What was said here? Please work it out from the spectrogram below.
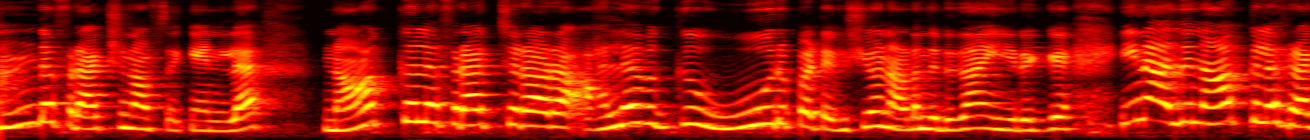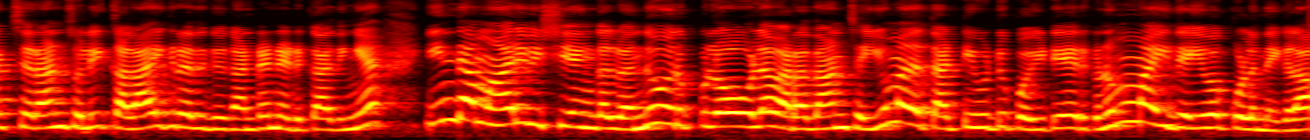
அந்த ஃப்ராக்ஷன் ஆஃப் செகண்டில் நாக்கில் ஃப்ராக்சர் ஆகிற அளவுக்கு ஊறுப்பட்ட விஷயம் நடந்துட்டு தான் இருக்குது இன்னும் அது நாக்கில் ஃப்ராக்சரானு சொல்லி கலாய்க்கிறதுக்கு கண்டென்ட் எடுக்காதீங்க. இந்த மாதிரி விஷயங்கள் வந்து ஒரு ப்ளோவில் வரதான் செய்யும். அதை தட்டி விட்டு போயிட்டே இருக்கணும். மை தெய்வ குழந்தைகளா.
